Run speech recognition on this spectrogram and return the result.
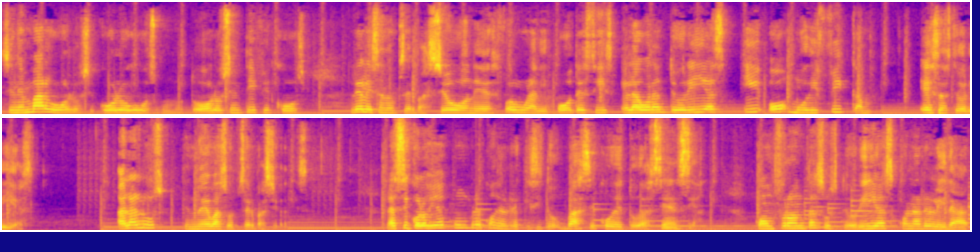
Sin embargo, los psicólogos, como todos los científicos, realizan observaciones, formulan hipótesis, elaboran teorías y o modifican esas teorías a la luz de nuevas observaciones. La psicología cumple con el requisito básico de toda ciencia, confronta sus teorías con la realidad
